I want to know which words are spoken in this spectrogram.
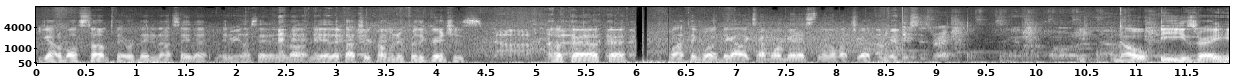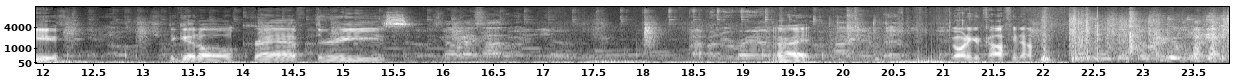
You got them all stumped. They were. They did not say that. They did not say that at all. Yeah, they thought you were coming in for the Grinches. Nah. Okay, okay. Well, I think what they got like 10 more minutes, and then I'll let you up in here. Sixes, right? You, no, these right here. The good old craft threes. All right. Going to get coffee now.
